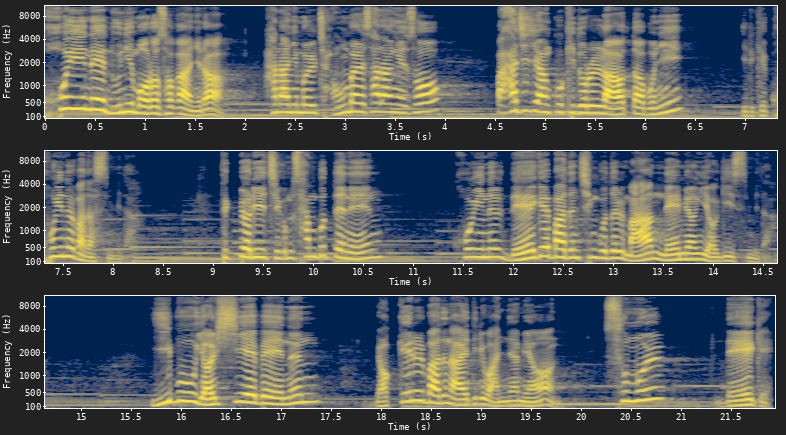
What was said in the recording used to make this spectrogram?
코인의 눈이 멀어서가 아니라 하나님을 정말 사랑해서 빠지지 않고 기도를 나왔다 보니 이렇게 코인을 받았습니다. 특별히 지금 3부 때는 코인을 4개 받은 친구들 44명이 여기 있습니다. 2부 10시 예배에는 몇 개를 받은 아이들이 왔냐면 24개.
